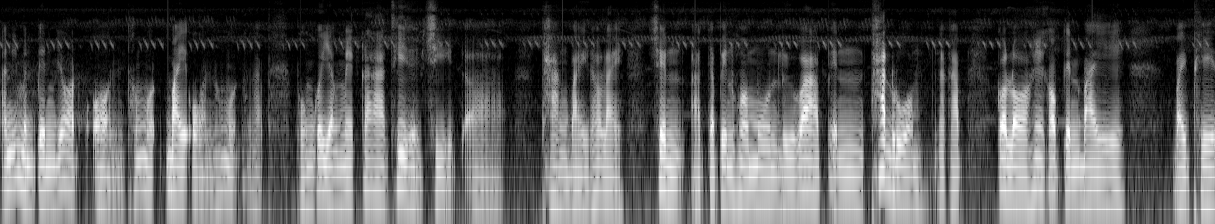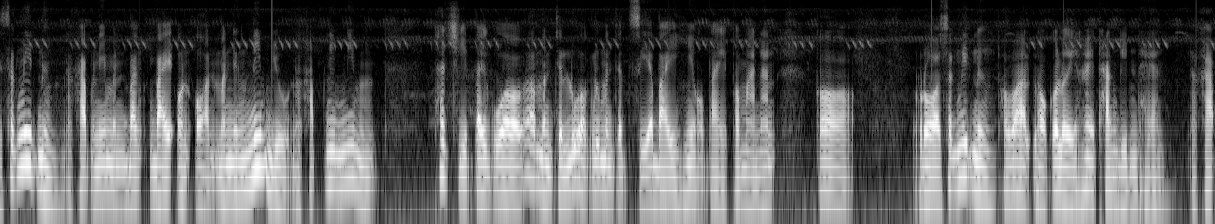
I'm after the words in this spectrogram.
อันนี้มันเป็นยอดอ่อนทั้งหมดใบอ่อนทั้งหมดนะครับ ผมก็ยังไม่กล้าที่จะฉีดทางใบเท่าไหร่ เช่นอาจจะเป็นฮอร์โมนหรือว่าเป็นธาตุรวมนะครับ ก็รอให้เขาเป็นใบใบเพสักนิดหนึ่งนะครับ อันนี้มันใบอ่อนๆ มันยังนิ่มอยู่นะครับ นิ่มๆ ถ้าฉีดไปกลัวว่ามันจะลวกหรือมันจะเสียใบเหี่ยวไปประมาณนั้น ก็รอสักนิดหนึ่งเพราะว่าเราก็เลยให้ทางดินแทนนะครับ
